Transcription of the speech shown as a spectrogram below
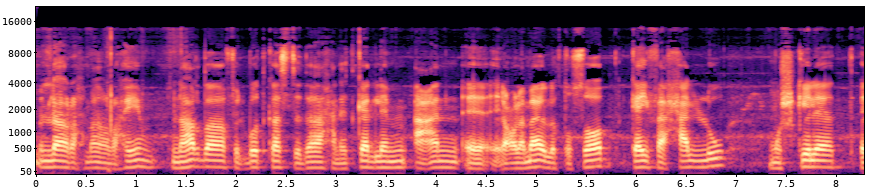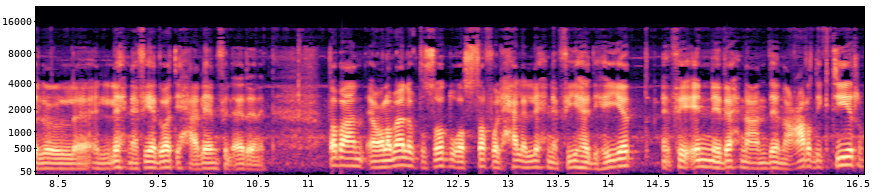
بسم الله الرحمن الرحيم. النهاردة في البودكاست ده هنتكلم عن آه، علماء الاقتصاد كيف حلوا مشكلة ال- اللي إحنا فيها دلوقتي حاليا في الأرانب طبعا علماء الاقتصاد وصفوا الحالة اللي إحنا فيها دهيت في إن ده إحنا عندنا عرض كتير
